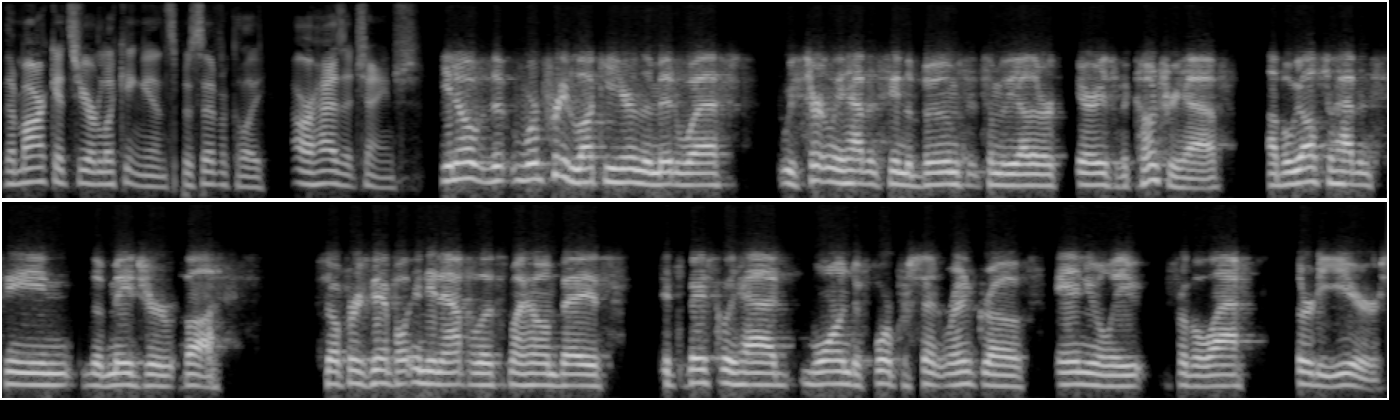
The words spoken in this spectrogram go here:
the markets you're looking in specifically, or has it changed? You know, the, we're pretty lucky here in the Midwest. We certainly haven't seen the booms that some of the other areas of the country have uh, but we also haven't seen the major busts. So, for example, Indianapolis, my home base, it's basically had one to four percent rent growth annually for the last 30 years,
